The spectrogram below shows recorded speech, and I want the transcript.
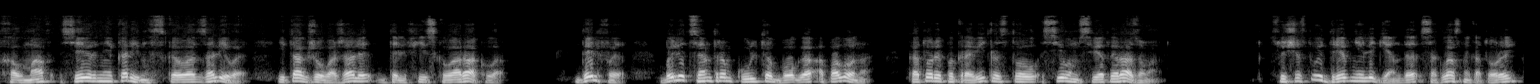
холмах севернее Каринфского залива, и также уважали Дельфийского оракула. Дельфы были центром культа бога Аполлона, который покровительствовал силам света и разума. Существует древняя легенда, согласно которой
